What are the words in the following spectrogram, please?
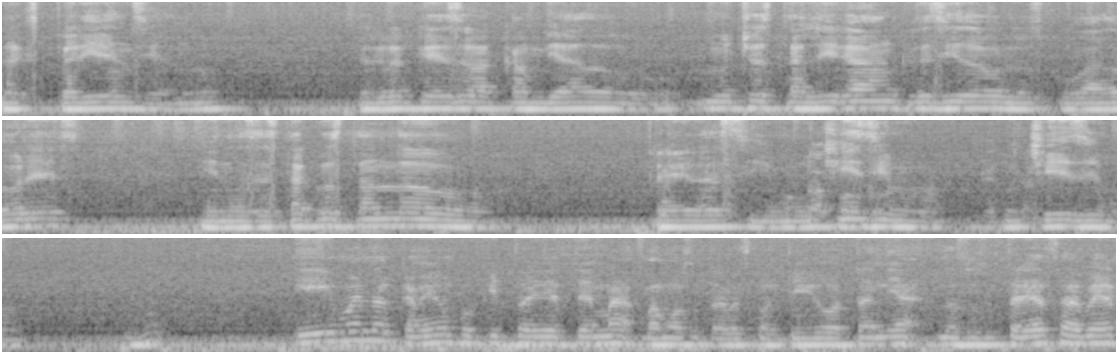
la experiencia, ¿no? Yo creo que eso ha cambiado mucho esta liga, han crecido los jugadores y nos está costando, pero sí, muchísimo, muchísimo. Y bueno, cambiando un poquito ahí de tema, vamos otra vez contigo, Tania. Nos gustaría saber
